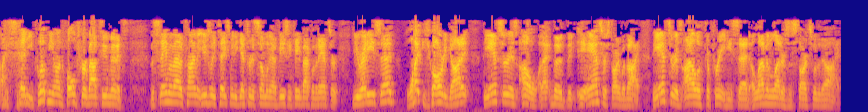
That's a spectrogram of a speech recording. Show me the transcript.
I said he put me on hold for about two minutes the same amount of time it usually takes me to get through to someone at Visa and came back with an answer. You ready? He said. What? You already got it? The answer is oh. The, the the answer started with I. The answer is Isle of Capri. He said. Eleven letters and starts with an I.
